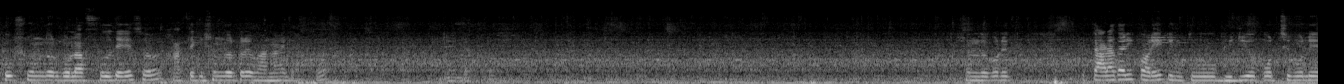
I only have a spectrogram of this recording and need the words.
খুব সুন্দর গোলাপ ফুল দেখেছ? হাতে কি সুন্দর করে বানায় দেখো। এই দেখো। সুন্দর করে তাড়াতাড়ি করে, কিন্তু ভিডিও করছে বলে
